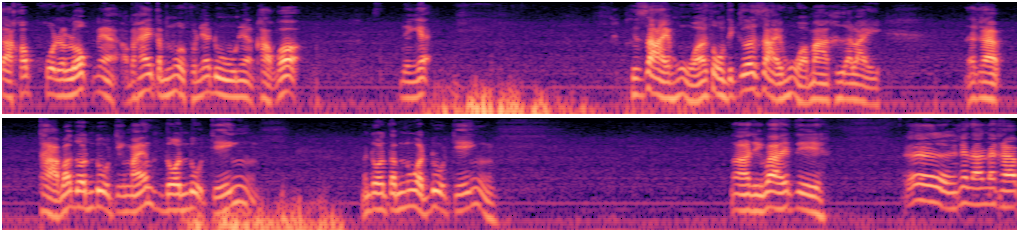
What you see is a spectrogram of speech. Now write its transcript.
ด่าครอบครัวนรกเนี่ยเอาไปให้ตำรวจคนนี้ดูเนี่ย เขาก็ อย่างเงี้ย คือสายหัวส่งติ๊กเกอร์สายหัวมาคืออะไรนะครับ ถามว่าโดนดุจริงไหมโดนดุจริง มันโดนตำรวจดุจริงอ่าจริงว่าให้ตีเออแค่นั้นนะครับ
